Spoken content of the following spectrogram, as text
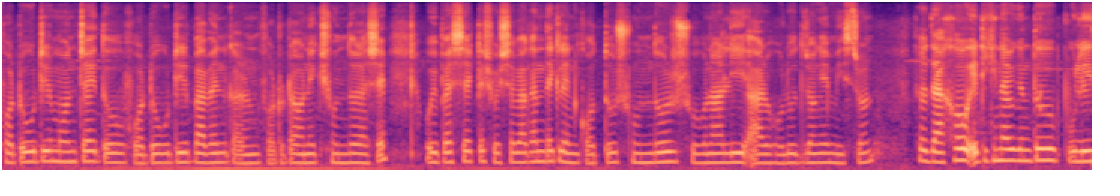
ফটো উঠির মন চায়, তো ফটো উঠির পাবেন, কারণ ফটোটা অনেক সুন্দর আসে। ওই পাশে একটা শস্য বাগান দেখলেন, কত সুন্দর সোনালি আর হলুদ রঙের মিশ্রণ। তো দেখো এটিখানেও কিন্তু পুলিশ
